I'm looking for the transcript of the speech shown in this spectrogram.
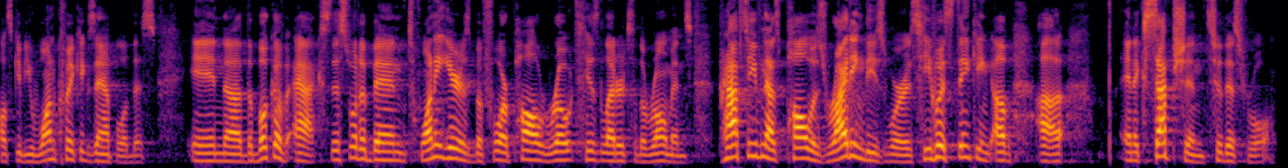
I'll just give you one quick example of this. In uh, the book of Acts, this would have been 20 years before Paul wrote his letter to the Romans. Perhaps even as Paul was writing these words, he was thinking of uh, an exception to this rule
